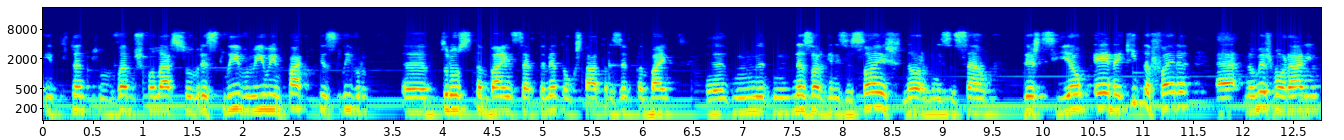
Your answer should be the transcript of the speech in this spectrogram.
e portanto vamos falar sobre esse livro e o impacto que esse livro Uh, trouxe também, certamente, ou que está a trazer também uh, nas organizações, na organização deste CEO é na quinta-feira, uh, no mesmo horário.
